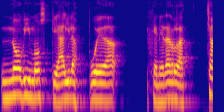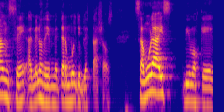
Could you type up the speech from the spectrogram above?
no vimos que Águilas pueda generar la chance, al menos de meter múltiples touchdowns. Samuráis vimos que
